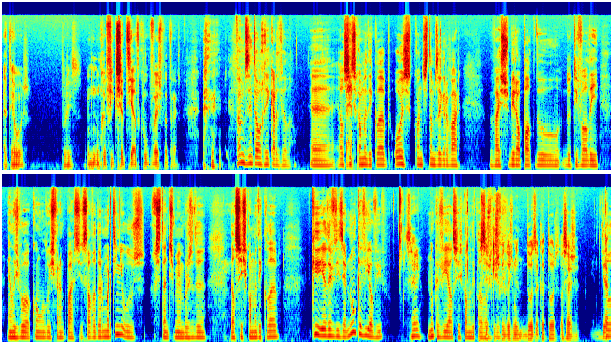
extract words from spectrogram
Até hoje. Por isso, nunca fico chateado com o que vejo para trás. Vamos então ao Ricardo Vilão. Uh, LX Comedy Club, hoje, quando estamos a gravar, vai subir ao palco do, do Tivoli em Lisboa com o Luís Franco Bastos e o Salvador Martinho, os restantes membros de, da LX Comedy Club, que eu devo dizer, nunca vi ao vivo. Sério? Nunca vi a LX Comedy Ou Club. seja, ao que isto foi em 2012 a 14. Ou seja, que idade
